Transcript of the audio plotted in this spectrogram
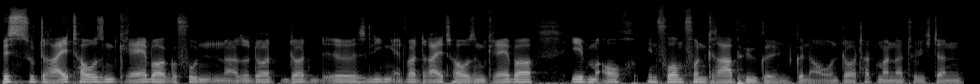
bis zu 3000 Gräber gefunden. Also dort, dort äh, liegen etwa 3000 Gräber, eben auch in Form von Grabhügeln, genau. Und dort hat man natürlich dann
